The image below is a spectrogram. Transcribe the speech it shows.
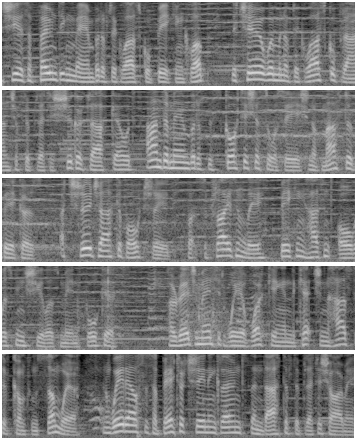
She is a founding member of the Glasgow Baking Club, the chairwoman of the Glasgow branch of the British Sugarcraft Guild, and a member of the Scottish Association of Master Bakers, a true jack of all trades. But surprisingly, baking hasn't always been Sheila's main focus. Her regimented way of working in the kitchen has to have come from somewhere, and where else is a better training ground than that of the British Army?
